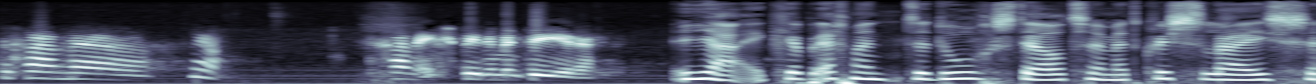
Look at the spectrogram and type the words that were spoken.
te, gaan, ja, te gaan experimenteren. Ja, ik heb echt mijn doel gesteld met Crystallize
